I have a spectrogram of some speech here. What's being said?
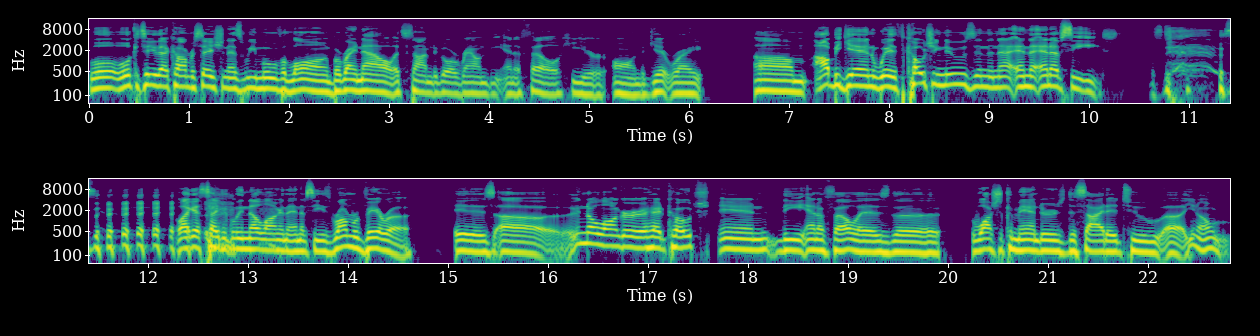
We'll we'll continue that conversation as we move along, but right now it's time to go around the NFL here on the Get Right. Um, I'll begin with coaching news in the in the NFC East. Well, I guess technically no longer in the NFCs. Ron Rivera is uh, no longer a head coach in the NFL as the the Washington Commanders decided to uh, you know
